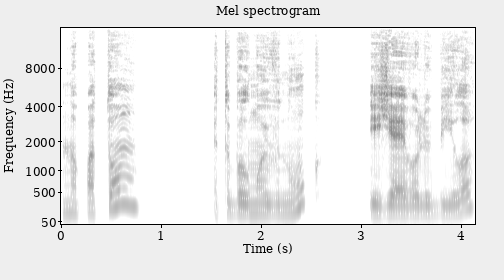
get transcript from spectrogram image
но потом это был мой внук, и я его любила.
